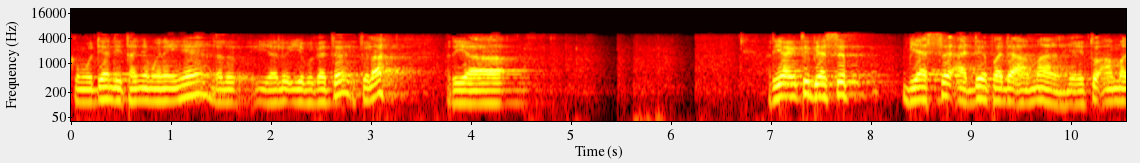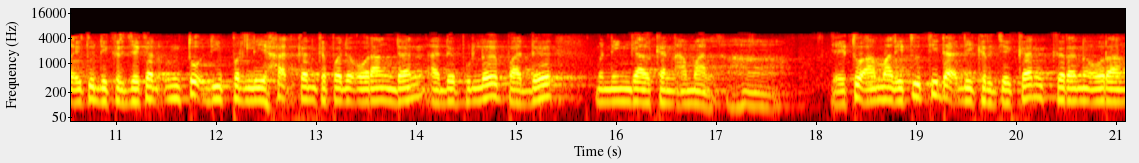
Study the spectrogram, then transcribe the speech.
kemudian ditanya mengenainya lalu lalu ia berkata itulah riya. Riya itu biasa biasa ada pada amal iaitu amal itu dikerjakan untuk diperlihatkan kepada orang dan ada pula pada meninggalkan amal. Ha. Iaitu amal itu tidak dikerjakan kerana orang.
